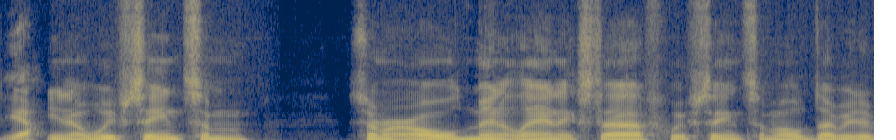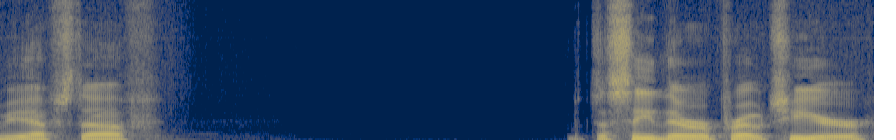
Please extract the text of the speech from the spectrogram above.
Yeah. You know, we've seen some some of our old Mid Atlantic stuff. We've seen some old WWF stuff. But to see their approach here,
